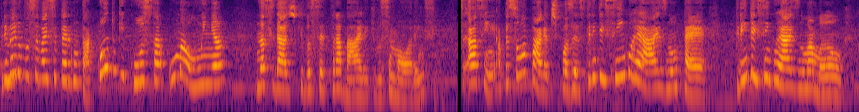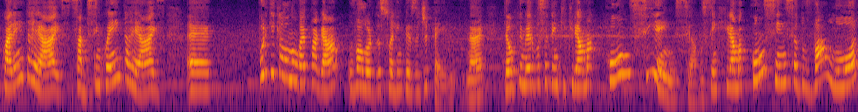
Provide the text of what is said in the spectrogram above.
Primeiro você vai se perguntar quanto que custa uma unha na cidade que você trabalha, que você mora, enfim. Assim, a pessoa paga, tipo, às vezes 35 reais num pé, 35 reais numa mão, 40 reais, sabe, 50 reais. É, por que, que ela não vai pagar o valor da sua limpeza de pele, né? Então, primeiro você tem que criar uma consciência, você tem que criar uma consciência do valor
